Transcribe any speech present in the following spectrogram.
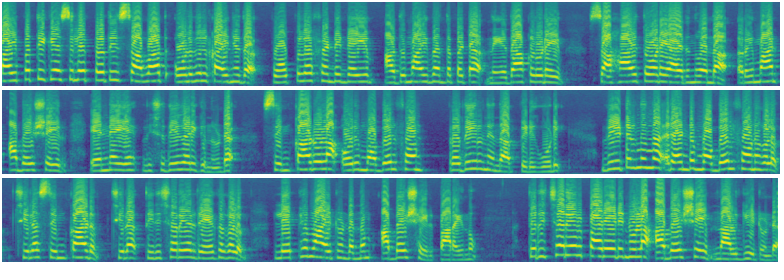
കൈപ്പത്തി കേസിലെ പ്രതി സവാദ് ഒളിവിൽ കഴിഞ്ഞത് പോപ്പുലർ ഫ്രണ്ടിന്റെയും അതുമായി ബന്ധപ്പെട്ട നേതാക്കളുടെയും സഹായത്തോടെയായിരുന്നുവെന്ന് റിമാൻഡ് അപേക്ഷയിൽ എൻ ഐ എ വിശദീകരിക്കുന്നുണ്ട്. സിം കാർഡുള്ള ഒരു മൊബൈൽ ഫോൺ പ്രതിയിൽ നിന്ന് പിടികൂടി. വീട്ടിൽ നിന്ന് രണ്ട് മൊബൈൽ ഫോണുകളും ചില സിം കാർഡും ചില തിരിച്ചറിയൽ രേഖകളും ലഭ്യമായിട്ടുണ്ടെന്നും അപേക്ഷയിൽ പറയുന്നു. തിരിച്ചറിയൽ പരേഡിനുള്ള അപേക്ഷയും നൽകിയിട്ടുണ്ട്.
